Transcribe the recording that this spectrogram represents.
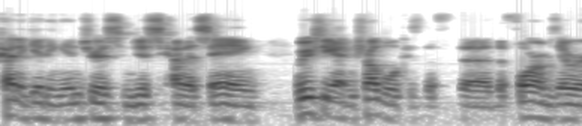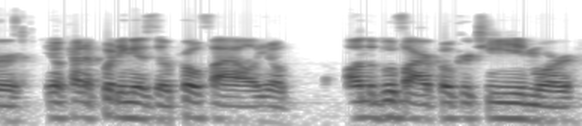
kind of getting interest and just kind of saying, we actually got in trouble because the, the, the forums they were you know kind of putting as their profile you know on the Blue Fire poker team or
